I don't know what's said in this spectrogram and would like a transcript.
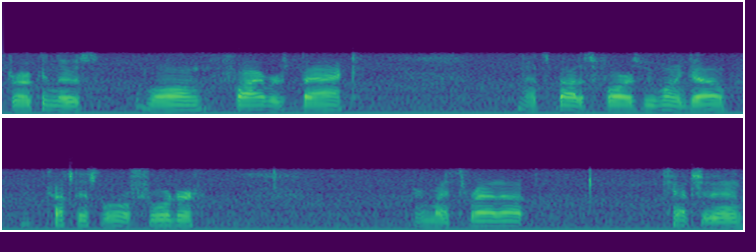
stroking those long fibers back. That's about as far as we want to go. Cut this a little shorter. Bring my thread up. Catch it in.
